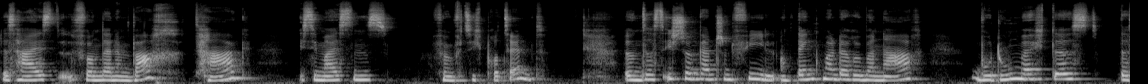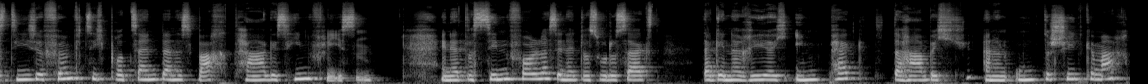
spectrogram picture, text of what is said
Das heißt, von deinem Wachtag ist sie meistens 50 Prozent. Und das ist schon ganz schön viel. Und denk mal darüber nach, wo du möchtest, dass diese 50 Prozent deines Wachtages hinfließen. In etwas Sinnvolles, in etwas, wo du sagst, da generiere ich Impact, da habe ich einen Unterschied gemacht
